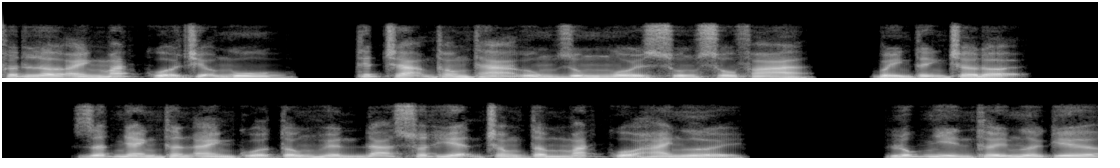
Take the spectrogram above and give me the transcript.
Phất lờ ánh mắt của triệu ngu, tiết chạm thong thả ung dung ngồi xuống sofa, bình tĩnh chờ đợi. Rất nhanh thân ảnh của Tống Huyền đã xuất hiện trong tầm mắt của hai người. Lúc nhìn thấy người kia,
